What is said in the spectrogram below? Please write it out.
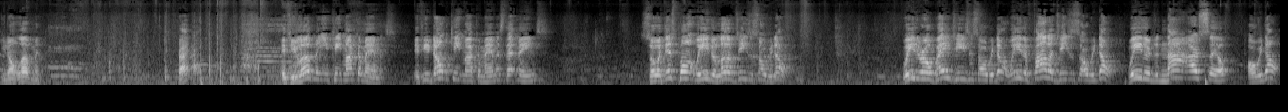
you don't love me. Right? If you love me, you keep my commandments. If you don't keep my commandments, that means. So at this point, we either love Jesus or we don't. We either obey Jesus or we don't. We either follow Jesus or we don't. We either deny ourselves or we don't.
